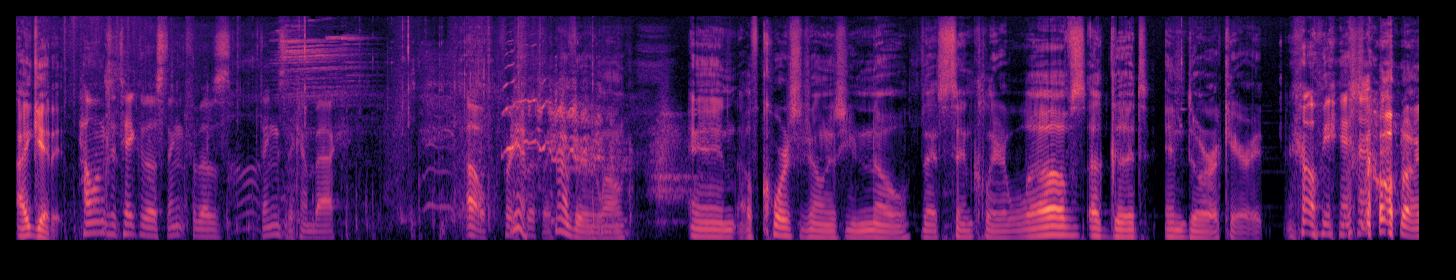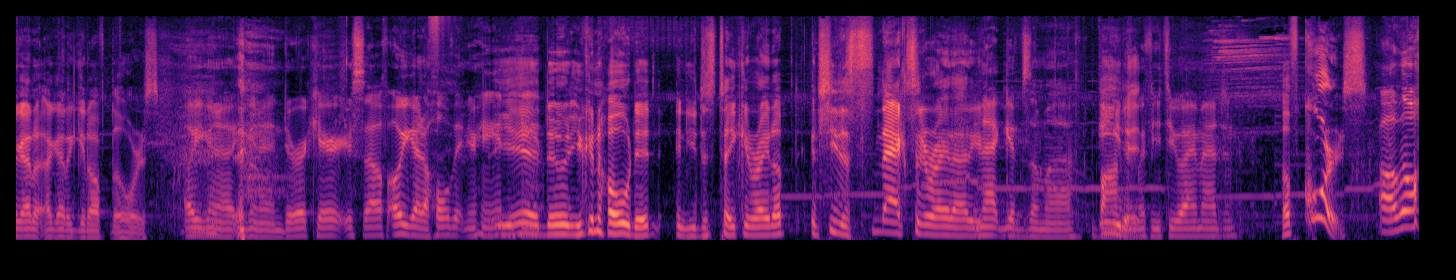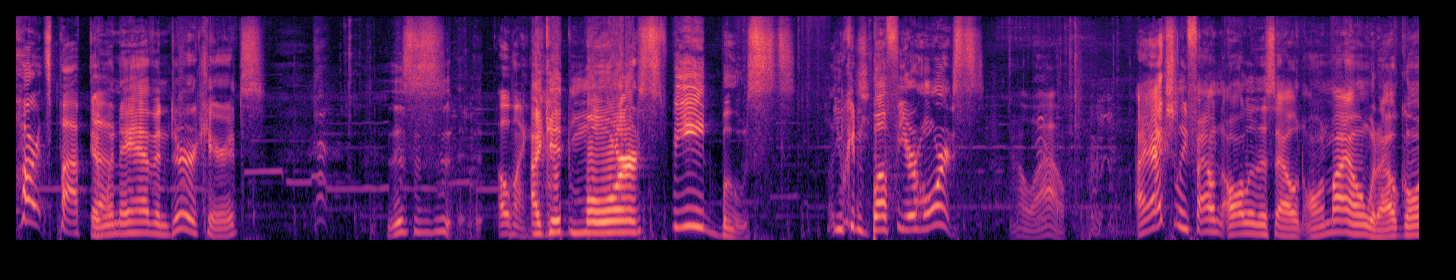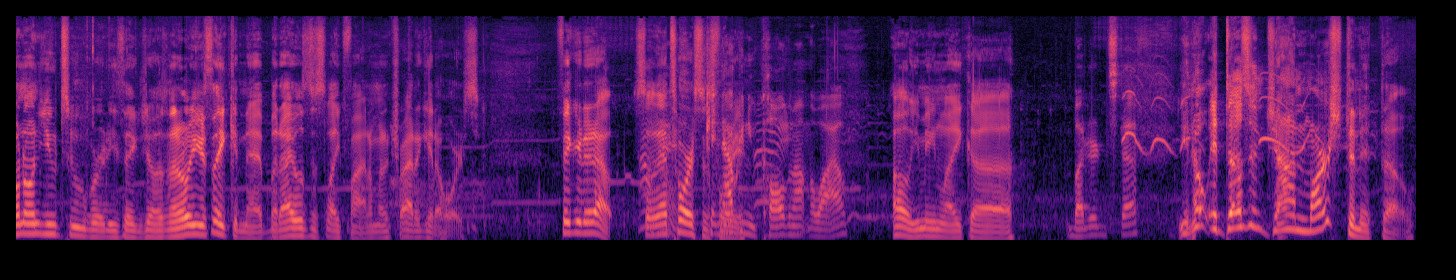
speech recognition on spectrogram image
I get it. how long does it take for those things for those things to come back? Oh, pretty Yeah, quickly. not very long. And of course, Jonas, you know that Sinclair loves a good Endura carrot. Oh yeah. Hold on, I gotta, I gotta get off the horse. Oh, you're gonna you're gonna endure carrot yourself. Oh, you gotta hold it in your hand. Yeah, can't- dude, you can hold it and you just take it right up, and she just snacks it right out of you. And that gives them uh, bonding with you too, I imagine. Of course. Oh, little hearts popped And up. when they have Endura carrots, this is oh my. God. I get more speed boosts. You can buff your horse. oh wow. I actually found all of this out on my own without going on YouTube or anything, Jones. I know you're thinking that, but I was just like, fine, I'm going to try to get a horse. Figured it out. So Oh, that's nice. horses Can, for now you. can you call them out in the wild? Oh, you mean like, uh, Buttered stuff. you know, it doesn't John Marston it though.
